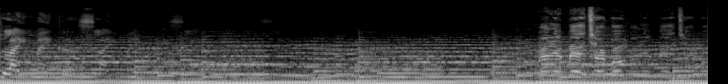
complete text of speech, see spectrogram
Playmakers. Run that back turbo. Run that back turbo.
